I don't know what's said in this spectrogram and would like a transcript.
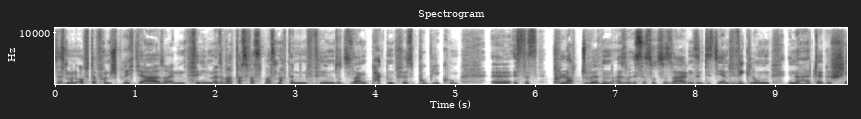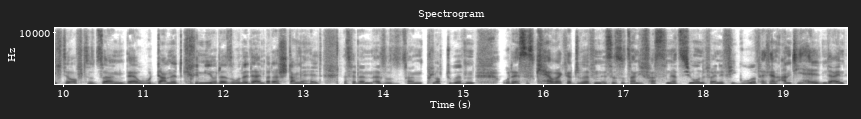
dass man oft davon spricht, ja, also einen Film, also was, was, was, was macht denn den Film sozusagen packend fürs Publikum? Äh, ist ist das plot-driven, also ist es sozusagen, mhm. sind es die Entwicklungen innerhalb der Geschichte, oft sozusagen der Whodunit-Krimi oder so, ne, der einen bei der Stange hält. Das wäre dann also sozusagen plot-driven. Oder ist es character-driven? Ist es sozusagen die Faszination für eine Figur, vielleicht ein Anti-Helden, der einen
